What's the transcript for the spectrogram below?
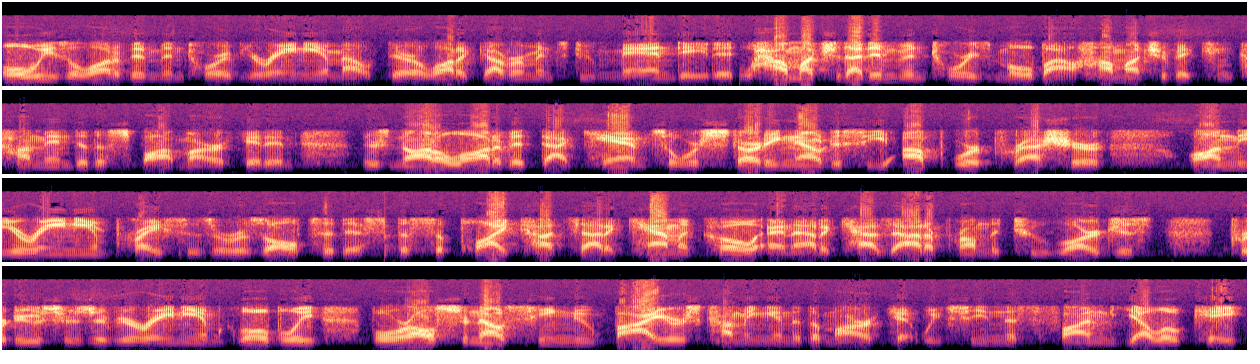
always a lot of inventory of uranium out there. A lot of governments do mandate it. How much of that inventory is mobile? How much of it can come into the spot market? And there's not a lot of it that can. So we're starting now to see upward pressure on the uranium price as a result of this. The supply cuts out of Cameco and out of Kazatomprom, the two largest producers of uranium globally. But we're also now seeing new buyers coming into the market. We've seen this fund, Yellowcake,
